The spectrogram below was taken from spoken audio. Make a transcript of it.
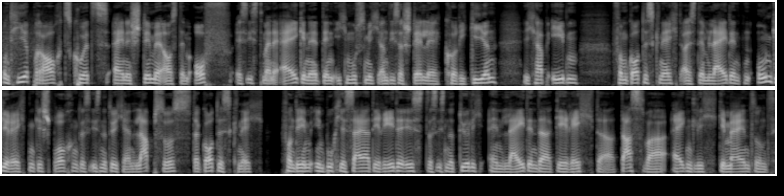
Und hier braucht's kurz eine Stimme aus dem Off. Es ist meine eigene, denn ich muss mich an dieser Stelle korrigieren. Ich habe eben vom Gottesknecht als dem leidenden Ungerechten gesprochen. Das ist natürlich ein Lapsus. Der Gottesknecht von dem im Buch Jesaja die Rede ist, das ist natürlich ein leidender Gerechter. Das war eigentlich gemeint und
